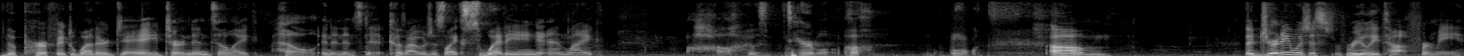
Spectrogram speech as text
the perfect weather day turned into like hell in an instant because I was just like sweating and like oh, it was terrible. Ugh. Um, the journey was just really tough for me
